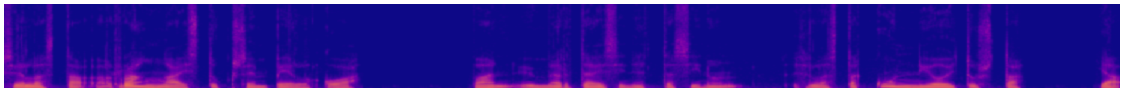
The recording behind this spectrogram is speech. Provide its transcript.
sellaista rangaistuksen pelkoa, vaan ymmärtäisin, että siinä on sellaista kunnioitusta ja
